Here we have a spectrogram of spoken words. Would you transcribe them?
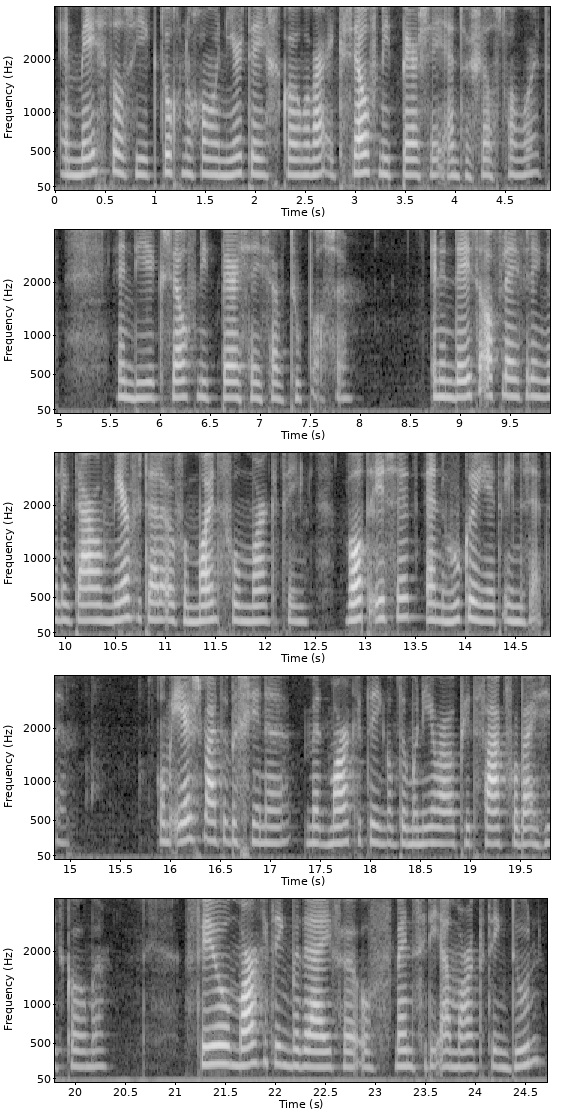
En meestal zie ik toch nog een manier tegenkomen waar ik zelf niet per se enthousiast van word. En die ik zelf niet per se zou toepassen. En in deze aflevering wil ik daarom meer vertellen over mindful marketing. Wat is het en hoe kun je het inzetten? Om eerst maar te beginnen met marketing op de manier waarop je het vaak voorbij ziet komen. Veel marketingbedrijven of mensen die aan marketing doen,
